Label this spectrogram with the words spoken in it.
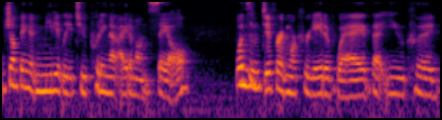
jumping immediately to putting that item on sale, what's mm-hmm. a different, more creative way that you could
